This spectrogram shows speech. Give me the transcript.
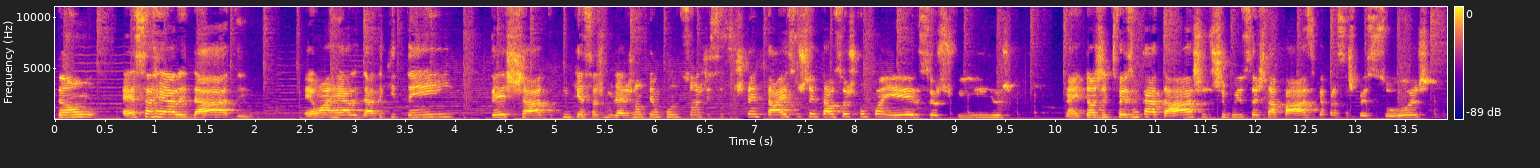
Então, essa realidade é uma realidade que tem deixado com que essas mulheres não tenham condições de se sustentar e sustentar os seus companheiros, seus filhos. Né? Então, a gente fez um cadastro, distribuiu cesta básica para essas pessoas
